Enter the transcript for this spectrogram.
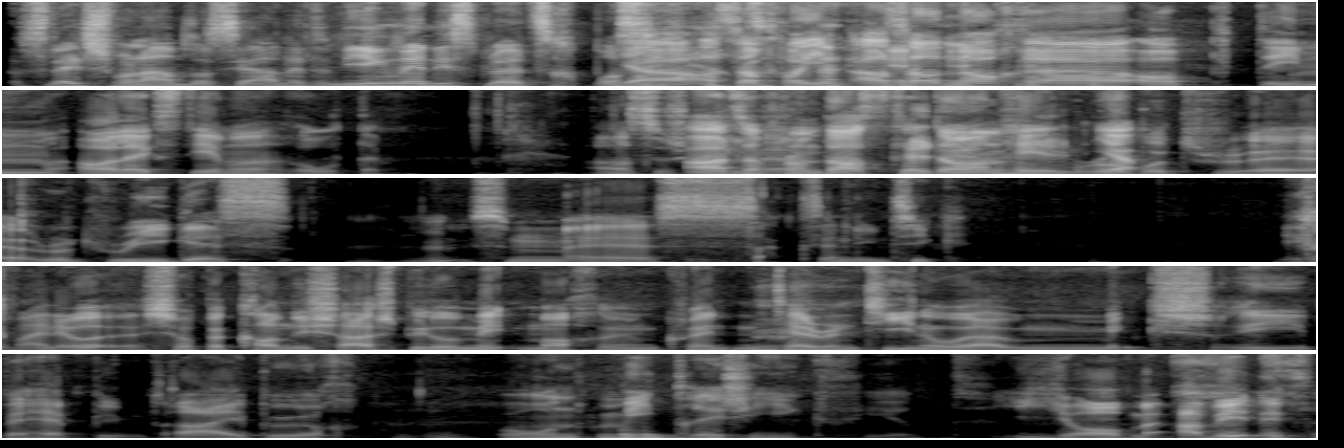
das letzte Mal haben wir das ja auch nicht. Und irgendwann ist es plötzlich passiert. Ja, also, von, also nachher ab dem Alex die immer rote. also, Also, from Dusk till Dawn Hill. Ja. Robert äh, Rodriguez aus dem äh, 96. Ich meine, ja, schon bekannte Schauspieler die mitmachen. Mit Quentin Tarantino, der auch mitgeschrieben hat beim Drehbuch. Und mit Regie geführt. Ja, man- er wird nicht,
